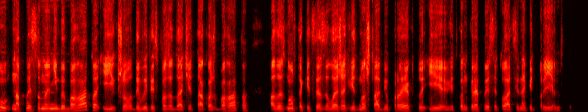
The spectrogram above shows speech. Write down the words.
Ну, написано ніби багато, і якщо дивитись по задачі, також багато, але знов-таки це залежить від масштабів проєкту і від конкретної ситуації на підприємстві.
